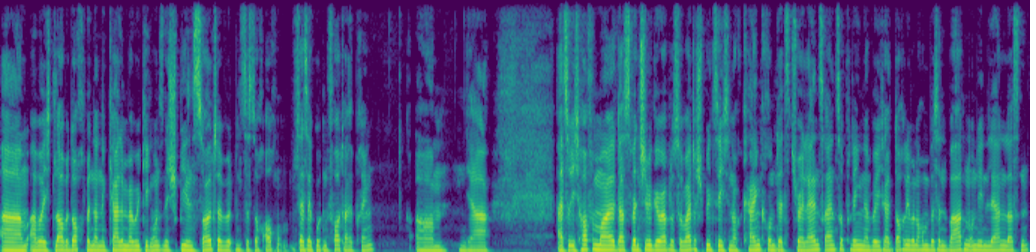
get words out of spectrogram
Ähm, aber ich glaube doch, wenn dann Kyler Murray gegen uns nicht spielen sollte, wird uns das doch auch einen sehr, sehr guten Vorteil bringen. Ähm, ja, also ich hoffe mal, dass wenn Jimmy Garoppolo so weiterspielt, sehe ich dann auch keinen Grund, jetzt Trey Lance reinzubringen. Dann würde ich halt doch lieber noch ein bisschen warten und ihn lernen lassen.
